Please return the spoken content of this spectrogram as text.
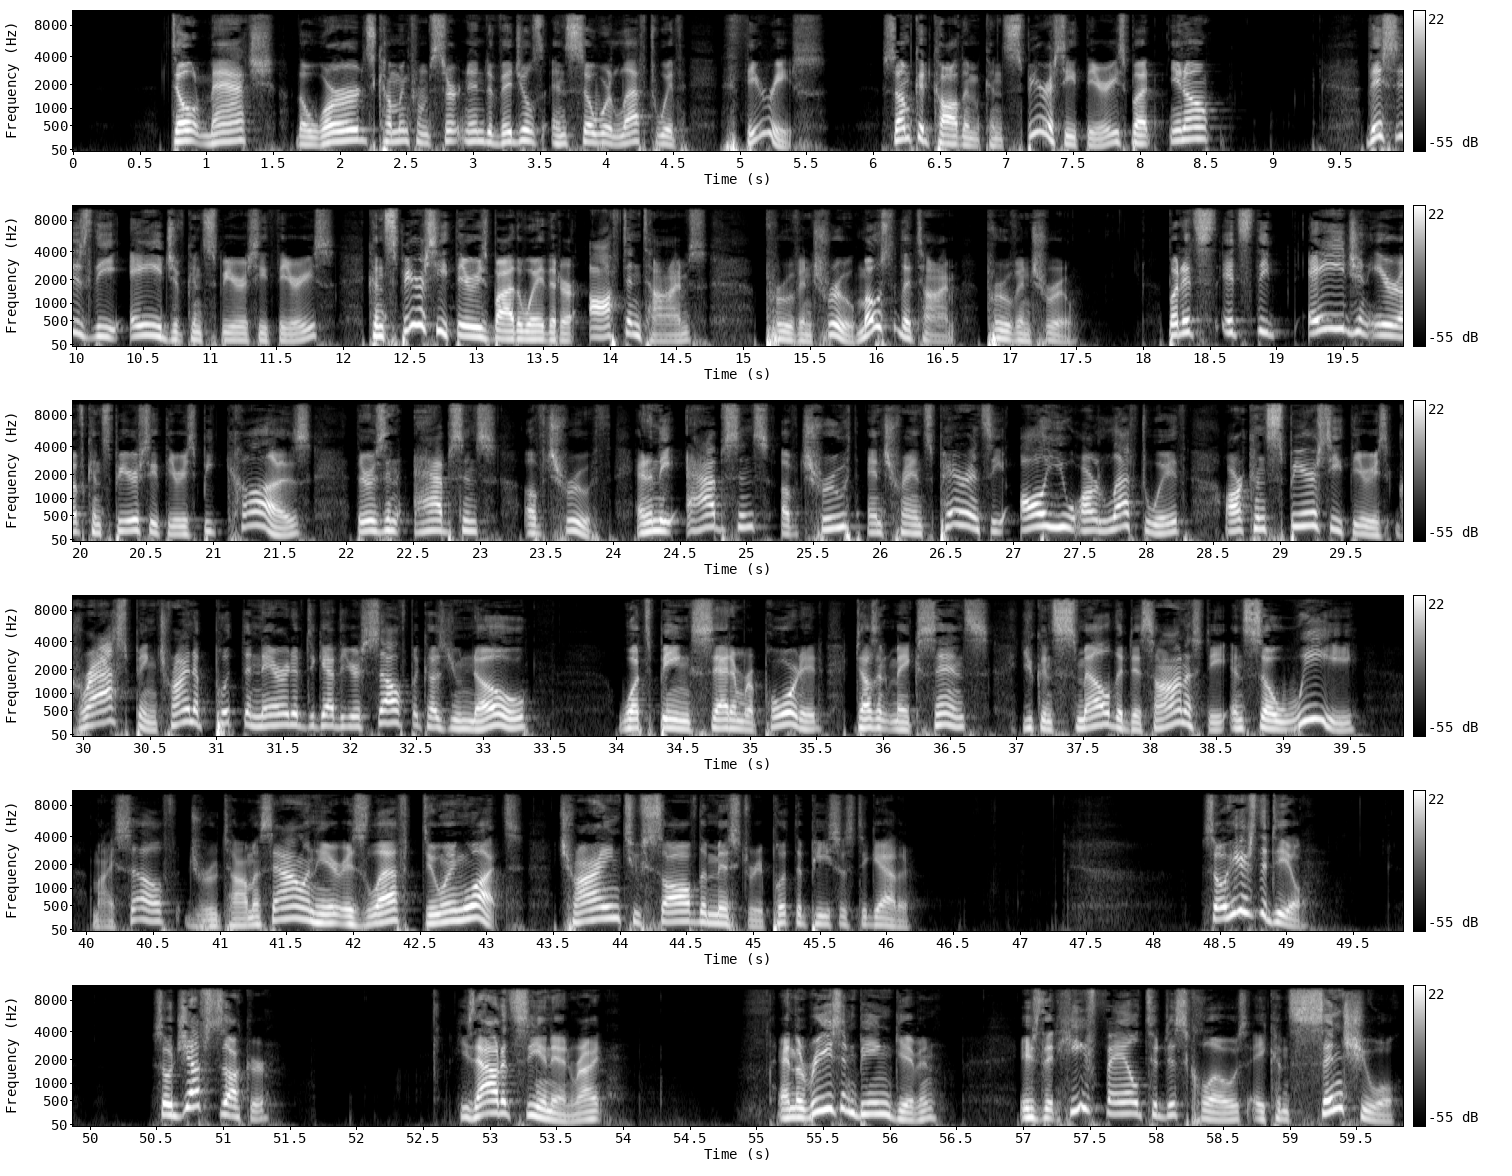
don't match the words coming from certain individuals, and so we're left with theories. Some could call them conspiracy theories, but you know, this is the age of conspiracy theories. Conspiracy theories, by the way, that are oftentimes proven true. Most of the time, proven true. But it's it's the age and era of conspiracy theories because there's an absence of truth. And in the absence of truth and transparency, all you are left with are conspiracy theories, grasping, trying to put the narrative together yourself because you know what's being said and reported doesn't make sense. You can smell the dishonesty. And so we, myself, Drew Thomas Allen here, is left doing what? Trying to solve the mystery, put the pieces together. So here's the deal. So Jeff Zucker, he's out at CNN, right? And the reason being given is that he failed to disclose a consensual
